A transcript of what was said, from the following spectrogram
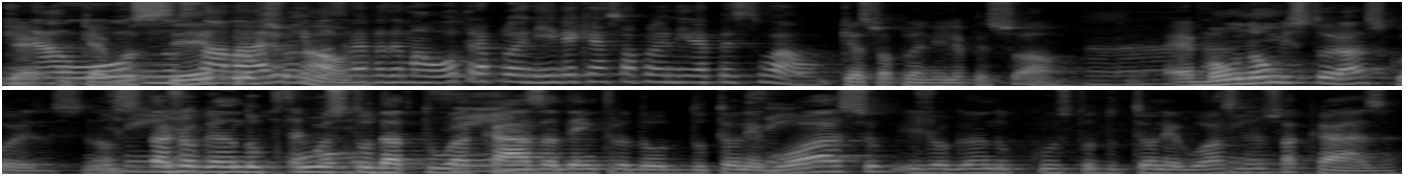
E é, na o, é no salário que você vai fazer uma outra planilha que é a sua planilha pessoal. Que é a sua planilha pessoal. Ah, é tá. bom não misturar as coisas. Senão Sim. você está jogando o é custo é da tua Sim. casa dentro do, do teu negócio Sim. e jogando o custo do teu negócio dentro da sua casa.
